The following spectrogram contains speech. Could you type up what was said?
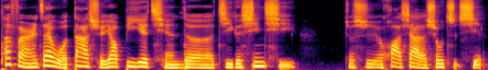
它反而在我大学要毕业前的几个星期，就是画下了休止线。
